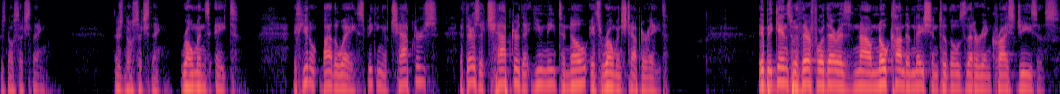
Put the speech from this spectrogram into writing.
There's no such thing. There's no such thing. Romans 8. If you don't, by the way, speaking of chapters, if there's a chapter that you need to know, it's Romans chapter 8. It begins with, therefore, there is now no condemnation to those that are in Christ Jesus.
